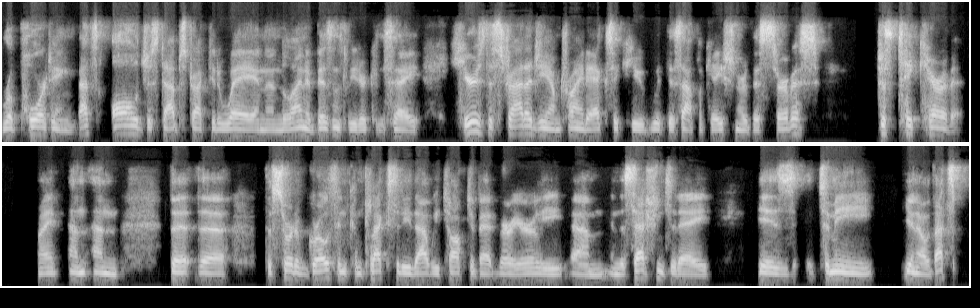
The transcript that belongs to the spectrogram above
reporting, that's all just abstracted away. And then the line of business leader can say, here's the strategy I'm trying to execute with this application or this service. Just take care of it. Right. And and the the the sort of growth and complexity that we talked about very early um, in the session today is to me you know that's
